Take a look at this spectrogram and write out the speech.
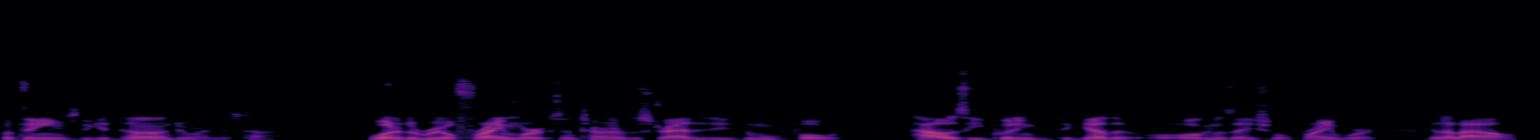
for things to get done during this time. What are the real frameworks in terms of strategies to move forward? How is he putting together an organizational framework that allow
